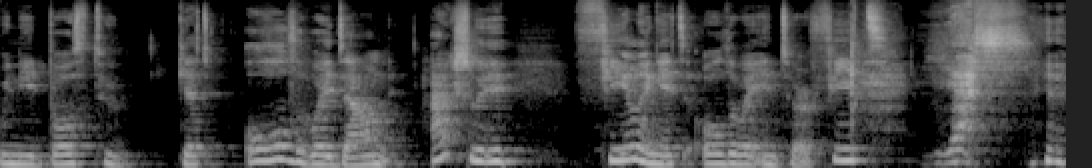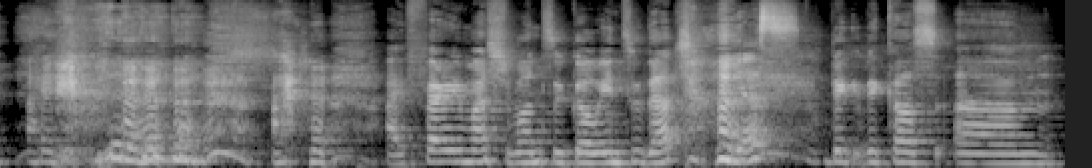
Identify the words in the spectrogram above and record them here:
we need both to get all the way down actually feeling it all the way into our feet Yes. I, I, very much want to go into that. yes Be- because um,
